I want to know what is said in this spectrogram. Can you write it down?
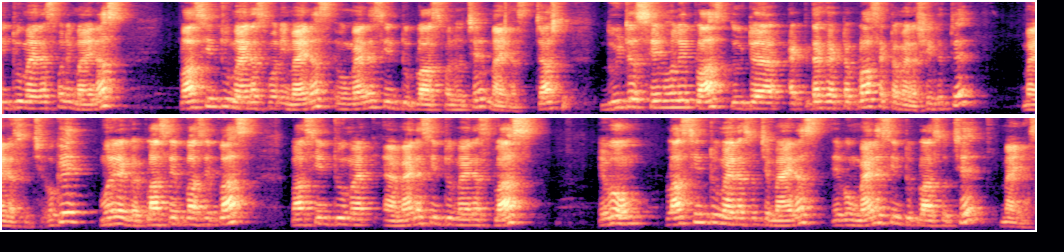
ইন্টু মাইনাস মানে মাইনাস প্লাস ইন্টু মাইনাস মানে মাইনাস এবং মাইনাস ইন্টু প্লাস মানে হচ্ছে মাইনাস জাস্ট দুইটা সেম হলে প্লাস দুইটা একটা দেখো একটা প্লাস একটা মাইনাস সেক্ষেত্রে মাইনাস হচ্ছে ওকে মনে রাখবে প্লাসে প্লাসে plus plus into minus into minus plus এবং প্লাস ইন্টু মাইনাস হচ্ছে মাইনাস এবং মাইনাস ইন্টু প্লাস হচ্ছে মাইনাস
